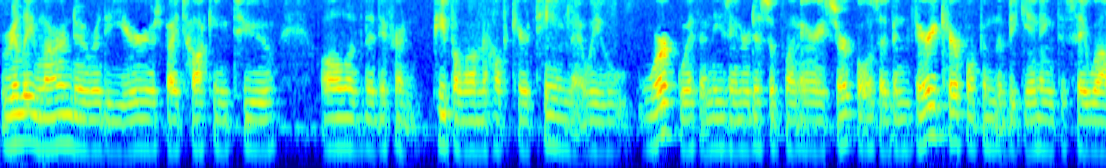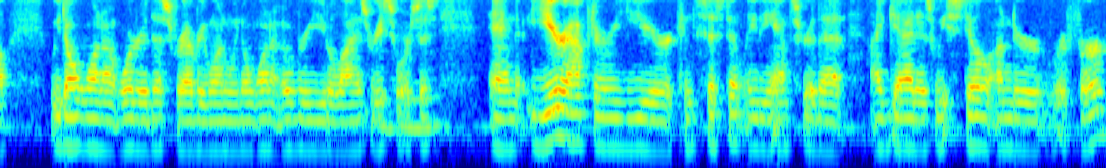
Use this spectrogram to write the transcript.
really learned over the years by talking to all of the different people on the healthcare team that we work with in these interdisciplinary circles. I've been very careful from the beginning to say, well, we don't want to order this for everyone. We don't want to overutilize resources. And year after year, consistently, the answer that I get is we still under refer,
